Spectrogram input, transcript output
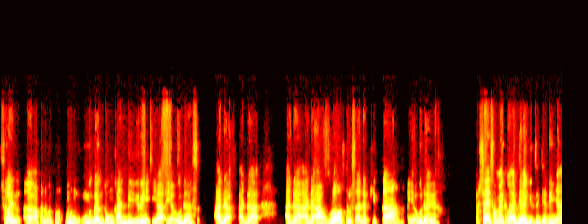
selain eh, apa namanya tuh meng- menggantungkan diri ya ya udah ada ada ada ada Allah terus ada kita ya udah ya percaya sama itu Ada aja percaya. gitu jadinya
